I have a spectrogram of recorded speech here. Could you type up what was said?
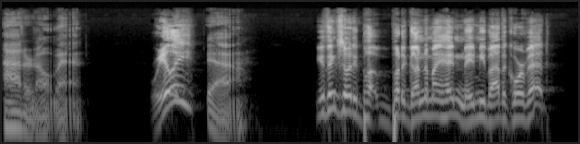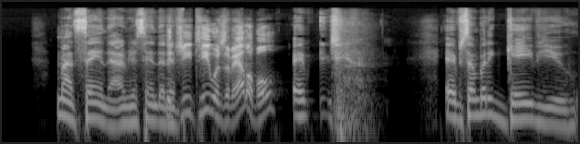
I don't know, man. Really? Yeah. You think somebody pu- put a gun to my head and made me buy the Corvette? I'm not saying that. I'm just saying that The if, GT was available. if if somebody gave you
